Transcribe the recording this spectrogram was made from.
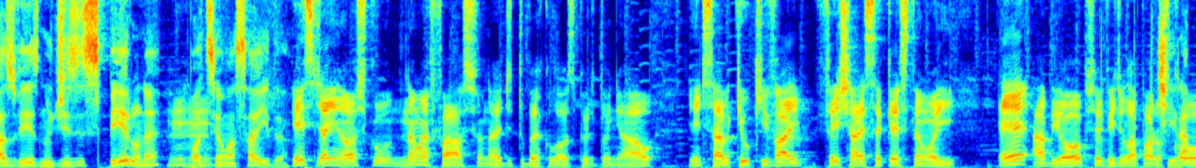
às vezes no desespero, né, Uhum. pode ser uma saída. Esse diagnóstico não é fácil, né, de tuberculose peritoneal. A gente sabe que o que vai fechar essa questão aí é a biópsia, vídeo laparoscópica. Tirar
